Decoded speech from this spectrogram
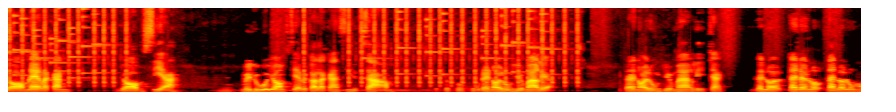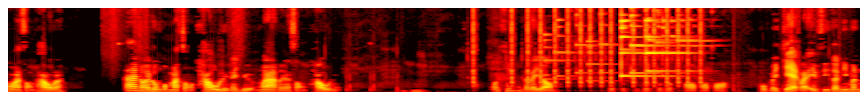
ยอมแลกแล้วกัน ยอมเสีย ไม่รู้ยอมเสียไปก่อนละกันสี่สิบสาม ตัวตัวหูได้น้อยลงเยอะมากเลยอะได้น้อยลงเยอะมากเลยจากได้น้อยได้น้อยลงได้น้อยลงประมาณสองเท่านะได้น้อยลงประมาณสองเท่าเลยนะเยอะมากเลยนะสองเท่าเนี่ยอืมโอเคไม่เป็นไรยอมพอพอพอผมไม่แจกแล้ว FC ตอนนี้มัน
